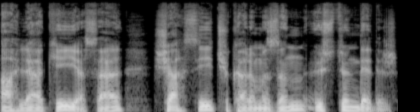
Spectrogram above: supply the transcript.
ahlaki yasa, şahsi çıkarımızın üstündedir.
